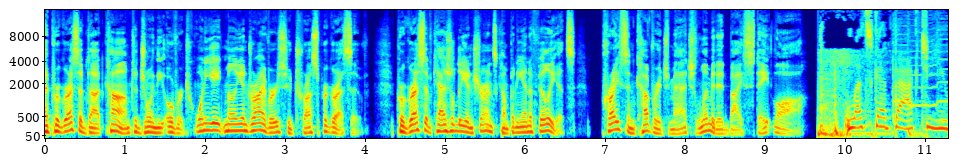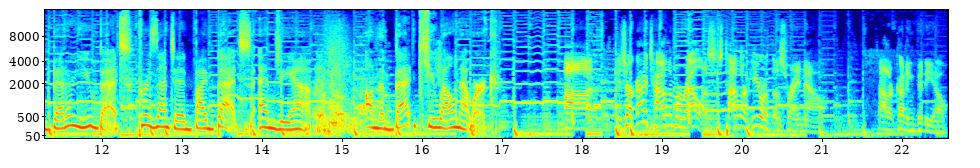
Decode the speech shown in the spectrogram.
at progressive.com to join the over 28 million drivers who trust Progressive. Progressive Casualty Insurance Company and Affiliates. Price and coverage match limited by state law. Let's get back to You Better You Bet, presented by Bet MGM on the BetQL network. Uh, is our guy Tyler Morales? Is Tyler here with us right now? Tyler cutting video.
